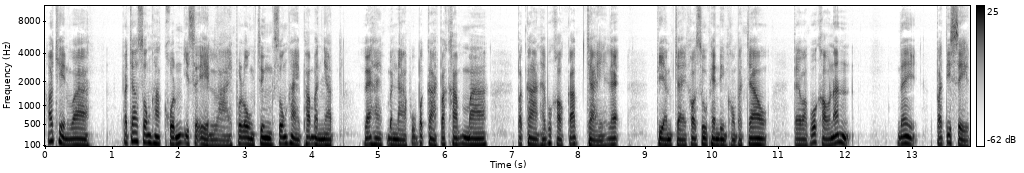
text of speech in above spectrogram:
เขาเห็นว่าพระเจ้าทรงหักคนอิสราเอลหลาย พระองค์จึงทรงให้พระบัญญัติ และให้บรรดาผู้ประกาศพระคำมาประกาศให้พวกเขากลับใจและเตรียมใจเข้าสู่แผ่นดินของพระเจ้า แต่ว่าพวกเขานั้นได้ปฏิเสธ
